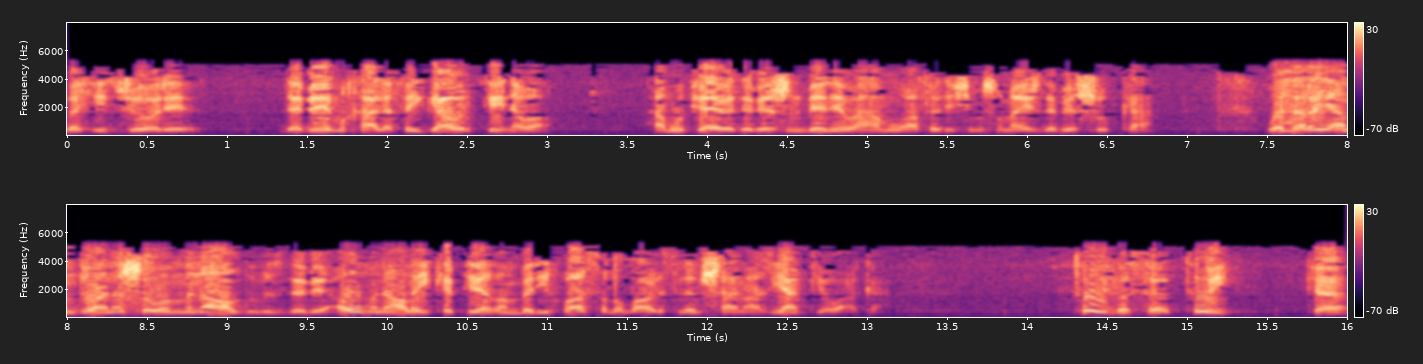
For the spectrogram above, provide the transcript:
بە هیچ جۆرێ دەبێ مخالەفەی گاور بکەینەوە هەموو پیاوێ دەبێژن بێنێ و هەموو ئافرەتێکی مسلمانیش دەبێت شوو بکە ولري أم دوانا شو منال دروز دبي أو منالي كبيغمبري خوا صلى الله عليه وسلم شانازيان بيواكا. توي بس توي ك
